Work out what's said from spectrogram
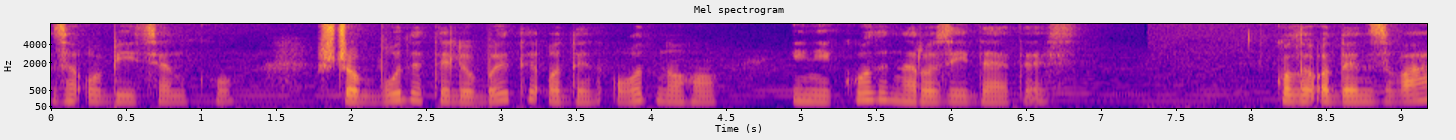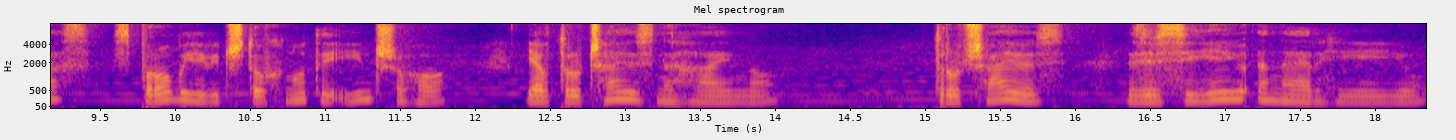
за обіцянку, що будете любити один одного і ніколи не розійдетесь. Коли один з вас спробує відштовхнути іншого, я втручаюсь негайно, втручаюсь зі всією енергією,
